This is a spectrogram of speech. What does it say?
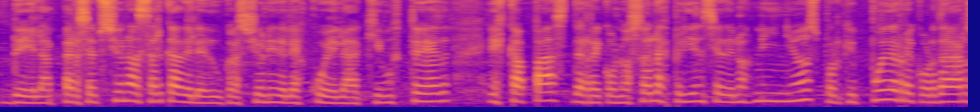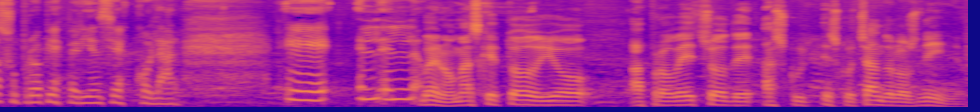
de la percepción acerca de la educación y de la escuela, que usted es capaz de reconocer la experiencia de los niños porque puede recordar su propia experiencia escolar. Eh, el- el- Bueno, más que todo yo aprovecho de escuchando a los niños.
